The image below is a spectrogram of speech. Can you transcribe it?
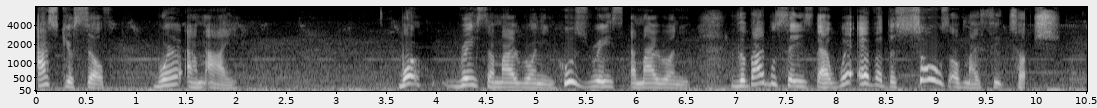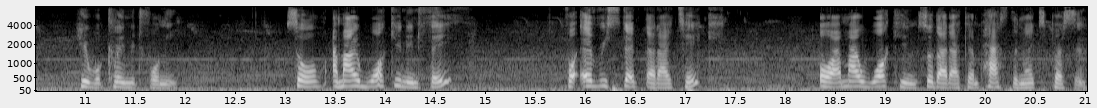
Ask yourself, where am I? What race am I running? Whose race am I running? The Bible says that wherever the soles of my feet touch, He will claim it for me. So, am I walking in faith for every step that I take? Or am I walking so that I can pass the next person?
